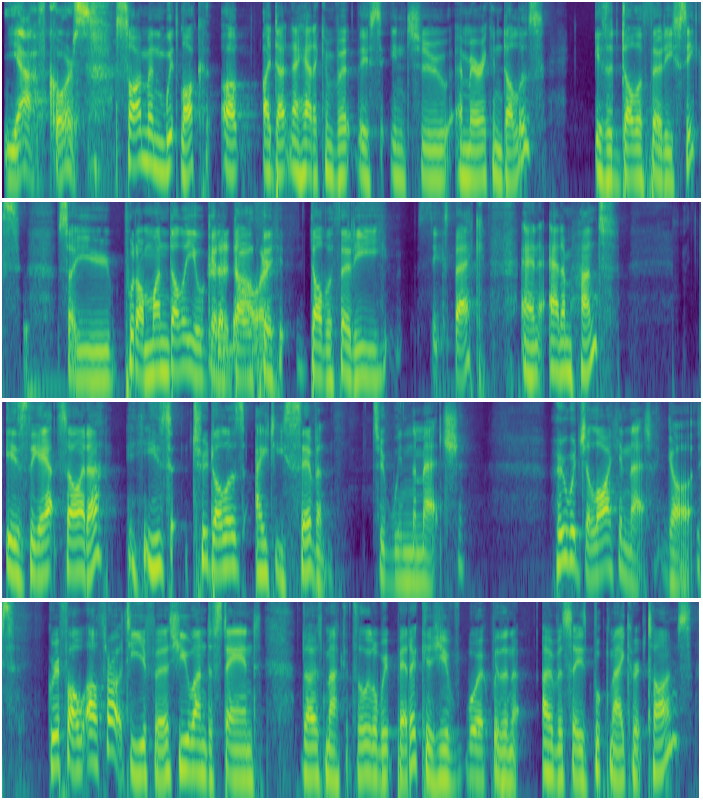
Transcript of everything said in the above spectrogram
Yeah, of course. Simon Whitlock, uh, I don't know how to convert this into American dollars, is a dollar thirty six. So you put on one dollar, you'll get Get a a dollar dollar. thirty- dollar thirty six back. And Adam Hunt is the outsider. He's two dollars eighty seven to win the match. Who would you like in that, guys? Griff, I'll, I'll throw it to you first. You understand those markets a little bit better because you've worked with an overseas bookmaker at times.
